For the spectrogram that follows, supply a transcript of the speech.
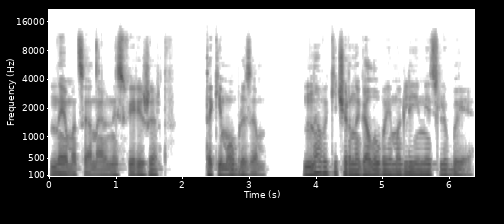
на эмоциональной сфере жертв. Таким образом, навыки черноголовые могли иметь любые,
